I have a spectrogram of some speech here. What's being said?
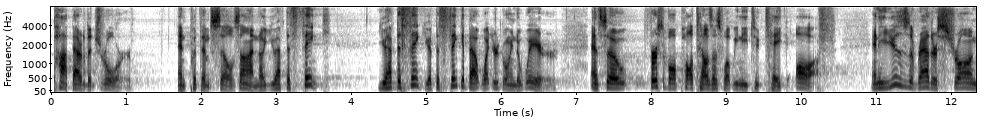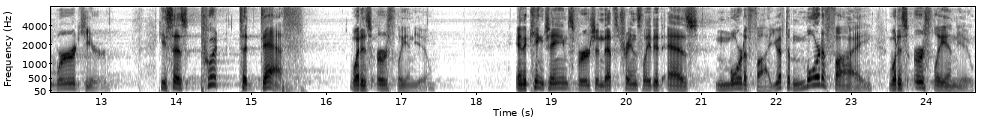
pop out of the drawer and put themselves on. No, you have to think. You have to think. You have to think about what you're going to wear. And so, first of all, Paul tells us what we need to take off. And he uses a rather strong word here. He says, put to death what is earthly in you. In the King James Version, that's translated as mortify. You have to mortify what is earthly in you.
